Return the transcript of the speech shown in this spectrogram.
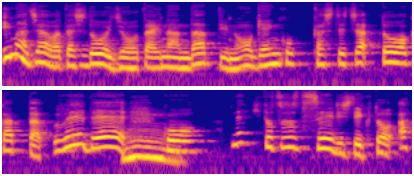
今じゃあ私どういう状態なんだっていうのを言語化してちゃんと分かった上で、うんこう、ね、一つずつ整理していくと、あ、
